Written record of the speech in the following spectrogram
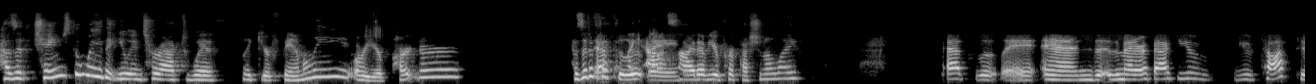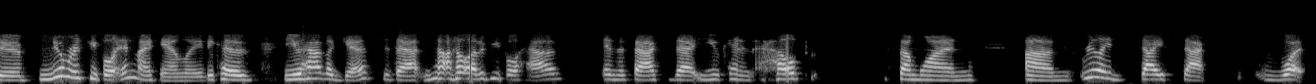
Has it changed the way that you interact with like your family or your partner? Has it affected like, outside of your professional life? Absolutely. And as a matter of fact, you've you've talked to numerous people in my family because you have a gift that not a lot of people have in the fact that you can help someone um, really dissect what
